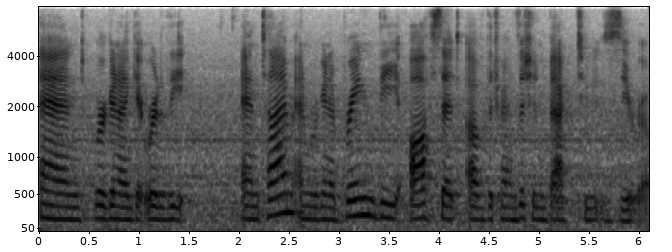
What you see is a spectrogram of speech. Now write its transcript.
And we're gonna get rid of the end time and we're gonna bring the offset of the transition back to zero.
